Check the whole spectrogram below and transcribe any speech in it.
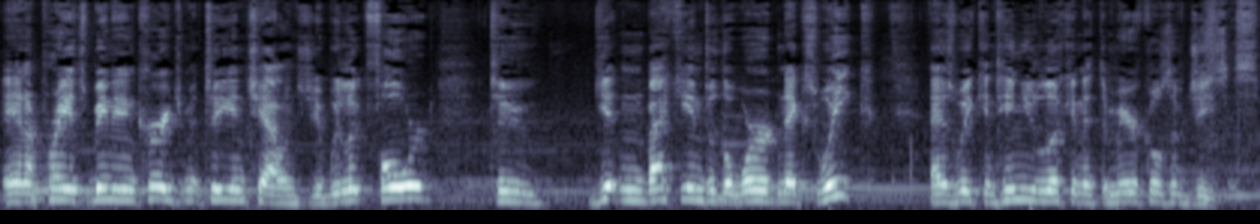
And I pray it's been an encouragement to you and challenged you. We look forward to getting back into the Word next week as we continue looking at the miracles of Jesus.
